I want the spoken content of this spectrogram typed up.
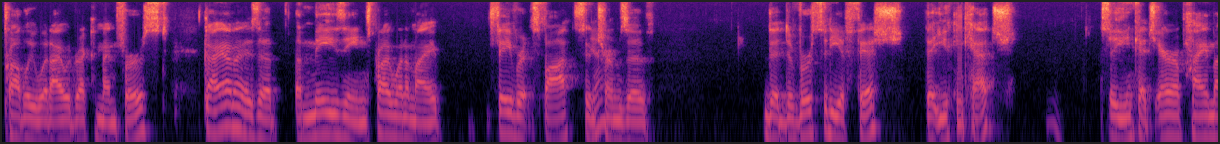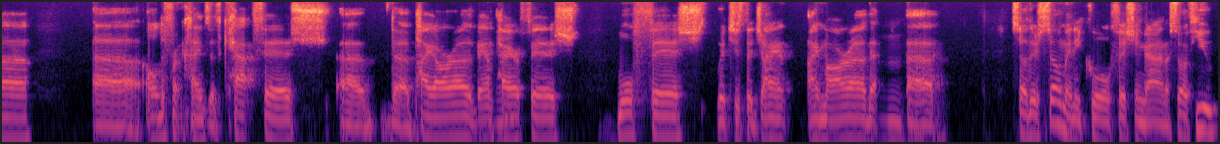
probably what I would recommend first. Guyana is a amazing. It's probably one of my favorite spots in Yeah. terms of the diversity of fish that you can catch. So you can catch arapaima, uh, all different kinds of catfish, uh, the payara, the vampire fish, wolf fish, which is the giant aimara. That uh, so there's so many cool fish in Guyana. So if you,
